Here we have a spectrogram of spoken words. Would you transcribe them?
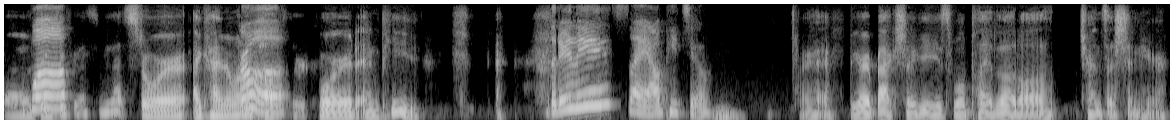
So well, thank you for asking me that store. I kind of want to pause the record and pee. Literally, slay. LP2. Okay, be right back, Shuggies. We'll play the little transition here.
